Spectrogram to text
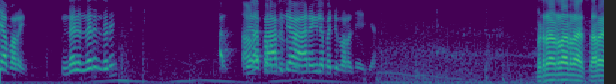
ഞാൻ പറയും. എന്തായാലും എന്തായാലും എന്തായാലും ഫാമിലി ആരെങ്കിലും പറ്റി പറഞ്ഞു കഴിഞ്ഞാ. വിടറാ സാറേ.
